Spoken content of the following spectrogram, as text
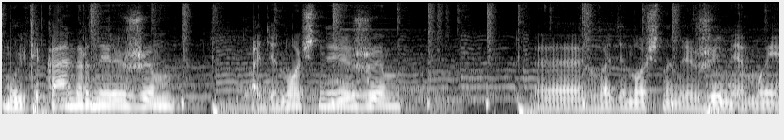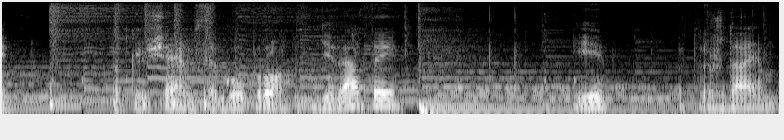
мультикамерный режим, одиночный режим. Э, в одиночном режиме мы подключаемся к GoPro 9 и подтверждаем.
